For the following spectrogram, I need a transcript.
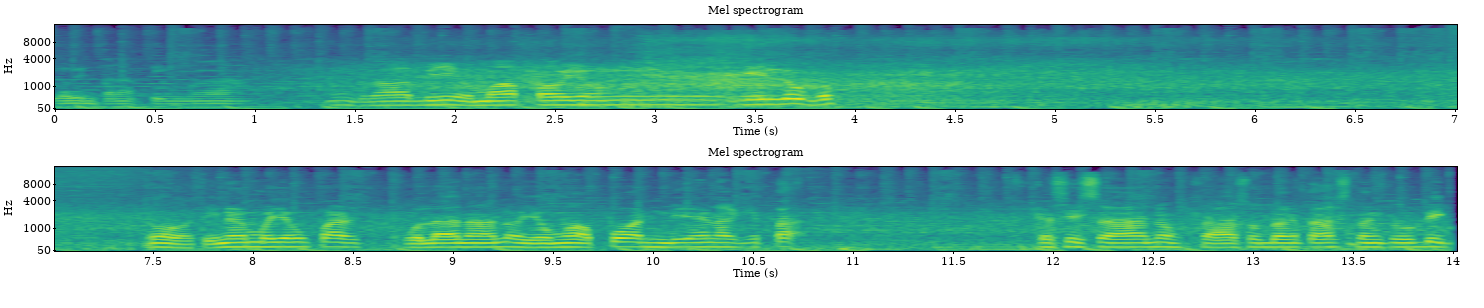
gagawin pa nating mga Grabe, umapaw yung ilog oh. Oh, tingnan mo yung park. Wala na ano, yung mga upuan hindi na nakita. Kasi sa ano, sa sobrang taas ng tubig.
